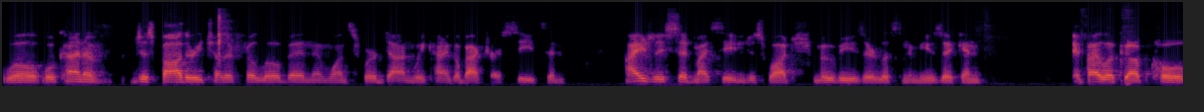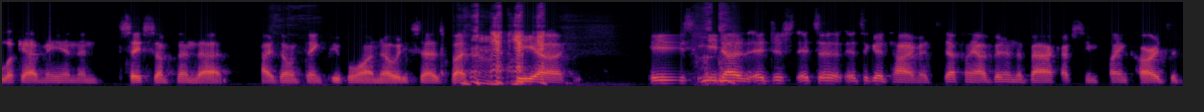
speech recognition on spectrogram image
we'll we'll kind of just bother each other for a little bit and then once we're done we kind of go back to our seats. And I usually sit in my seat and just watch movies or listen to music. And if I look up Cole will look at me and then say something that I don't think people want to know what he says. But he uh he's he does it just it's a it's a good time. It's definitely i've been in the back. I've seen playing cards and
